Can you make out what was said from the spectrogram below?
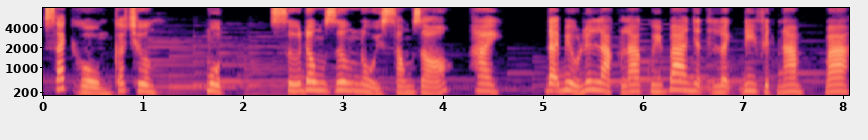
Sách gồm các chương 1. Sứ Đông Dương nổi sóng gió 2. Đại biểu liên lạc La Quý Ba nhận lệnh đi Việt Nam 3.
